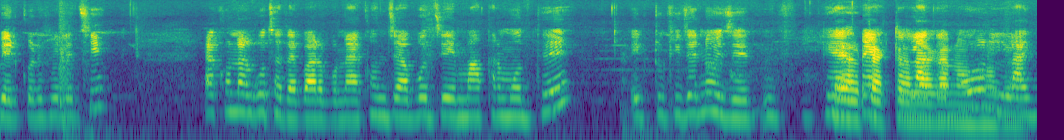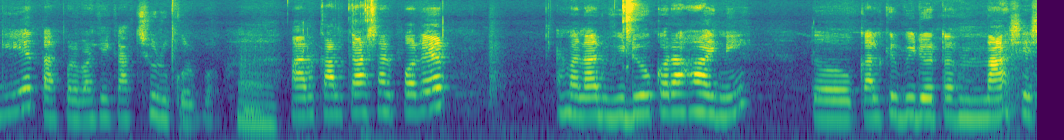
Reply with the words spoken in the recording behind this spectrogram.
বের করে ফেলেছি। এখন আর গোছাতে পারব না এখন যাব যে মাথার মধ্যে একটু কি জানো ওই যে হেয়ার প্যাকটা লাগানো লাগিয়ে তারপর বাকি কাজ শুরু করব। আর কালকে আসার পরে মানে আর ভিডিও করা হয়নি তো কালকের ভিডিওটা না শেষ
